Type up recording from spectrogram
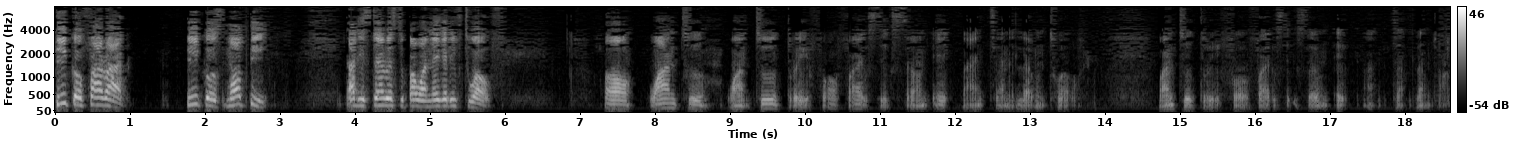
Picofarad. Pico, small p. That is 10 raised to power negative 12. Or 1, 2, 1, 2, 3, 4, 5, 6, 7, 8, 9, 10, 11, 12. 1, 2, 3, 4, 5, 6, 7, 8, 9, 10, 11, 12.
